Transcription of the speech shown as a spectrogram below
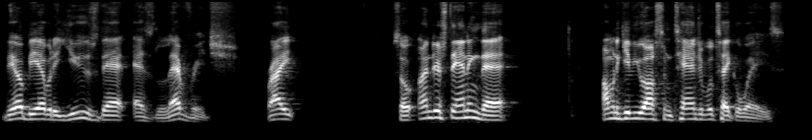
they'll be able to use that as leverage, right? So understanding that, I'm going to give you all some tangible takeaways.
